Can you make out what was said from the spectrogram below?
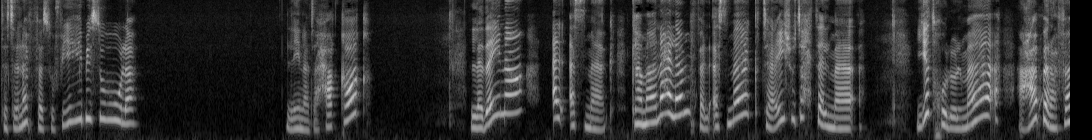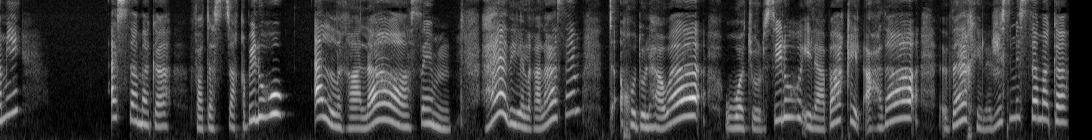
تتنفس فيه بسهولة. لنتحقق لدينا الأسماك كما نعلم فالأسماك تعيش تحت الماء يدخل الماء عبر فم السمكة فتستقبله الغلاصم هذه الغلاصم تأخذ الهواء وترسله إلى باقي الأعضاء داخل جسم السمكة.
